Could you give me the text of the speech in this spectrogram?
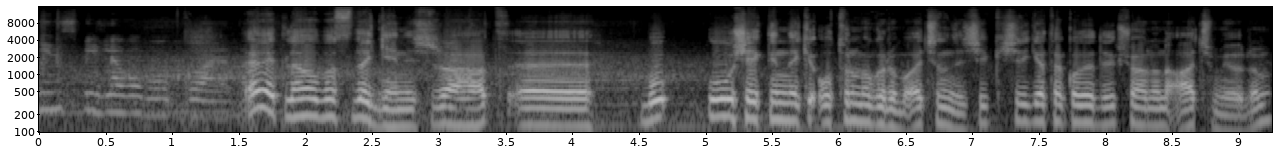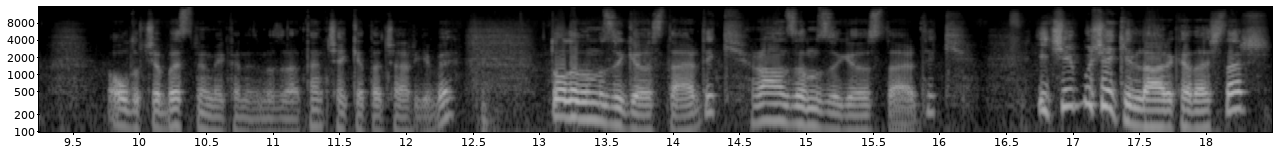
Geniş bir lavabo bu arada. Evet lavabosu da geniş, rahat. Ee, bu U şeklindeki oturma grubu açılınca çift kişilik yatak oda dedik. Şu an onu açmıyorum. Oldukça basit bir mekanizma zaten. Çeket açar gibi. Dolabımızı gösterdik. Ranzamızı gösterdik. İçi bu şekilde arkadaşlar.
